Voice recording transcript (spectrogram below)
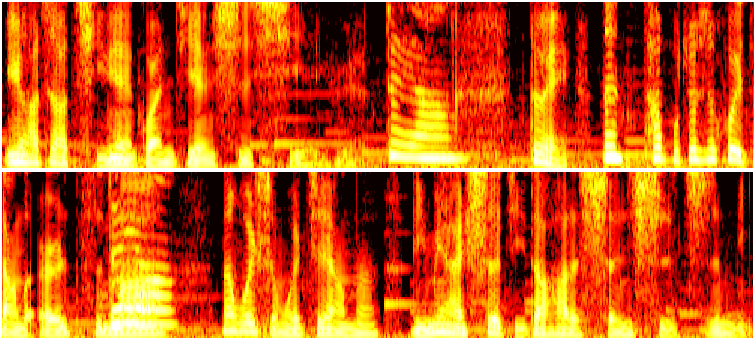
因为他知道祈念的关键是血缘。对啊，对，那他不就是会长的儿子吗？那为什么会这样呢？里面还涉及到他的身世之谜。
